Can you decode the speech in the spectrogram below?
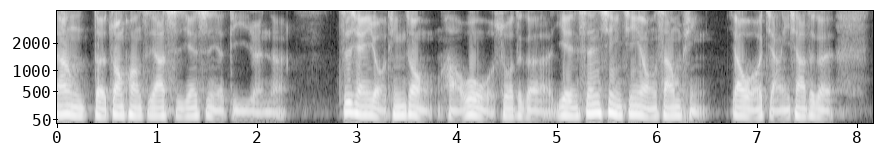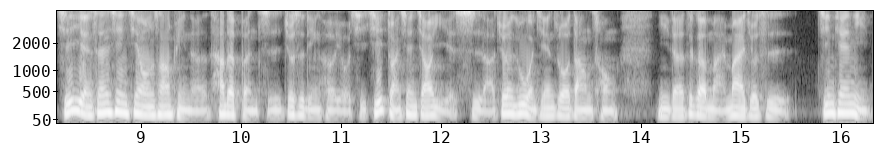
样的状况之下，时间是你的敌人呢？之前有听众好问我说，这个衍生性金融商品，要我讲一下这个。其实衍生性金融商品呢，它的本质就是零和游戏。其实短线交易也是啊，就是如果你今天做当冲，你的这个买卖就是今天你。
